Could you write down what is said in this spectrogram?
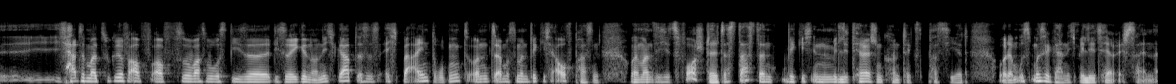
Ich hatte mal Zugriff auf, auf sowas, wo es diese, diese Regel noch nicht gab. Das ist echt beeindruckend und da muss man wirklich aufpassen. Und wenn man sich jetzt vorstellt, dass das dann wirklich in einem militärischen Kontext passiert, oder muss, muss ja gar nicht militärisch sein,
